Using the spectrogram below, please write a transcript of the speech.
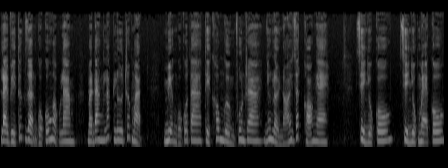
lại vì tức giận của cô Ngọc Lam mà đang lắc lư trước mặt. Miệng của cô ta thì không ngừng phun ra những lời nói rất khó nghe. Sỉ nhục cô, sỉ nhục mẹ cô.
